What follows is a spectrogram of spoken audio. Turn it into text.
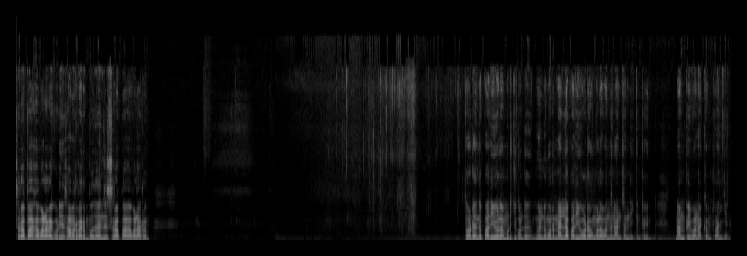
சிறப்பாக வளரக்கூடிய சமர் வரும்போது அது சிறப்பாக வளரும். இதோட இந்த பதிவுகளை முடித்துக்கொண்டு மீண்டும் ஒரு நல்ல பதிவோடு உங்களை வந்து நான் சந்திக்கின்றேன். நன்றி வணக்கம் ரஞ்சன்.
